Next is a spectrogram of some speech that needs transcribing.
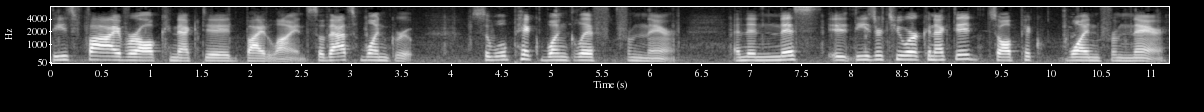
These five are all connected by lines. So that's one group. So we'll pick one glyph from there. And then this, it, these are two are connected, so I'll pick one from there.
